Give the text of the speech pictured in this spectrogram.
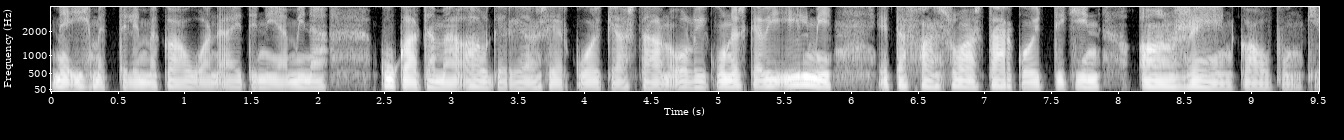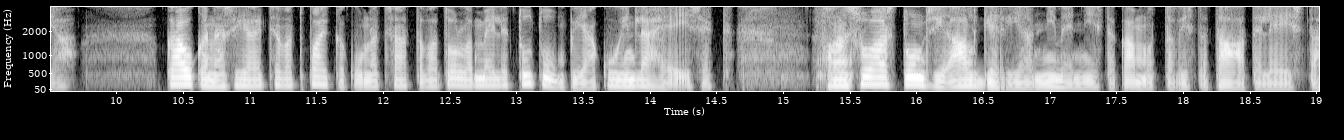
Me ihmettelimme kauan äitini ja minä, kuka tämä Algerian serkku oikeastaan oli, kunnes kävi ilmi, että François tarkoittikin Angers kaupunkia. Kaukana sijaitsevat paikkakunnat saattavat olla meille tutumpia kuin läheiset. François tunsi Algerian nimen niistä kammottavista taateleista,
